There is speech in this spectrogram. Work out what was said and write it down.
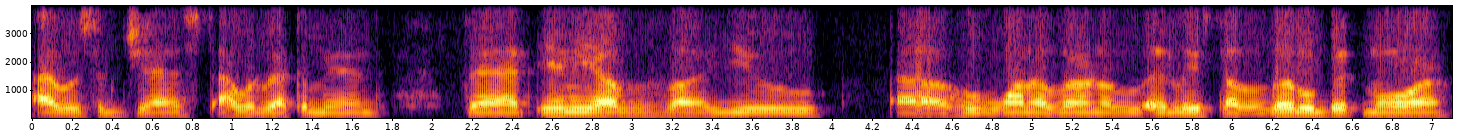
I would suggest, I would recommend that any of uh, you uh, who want to learn a, at least a little bit more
